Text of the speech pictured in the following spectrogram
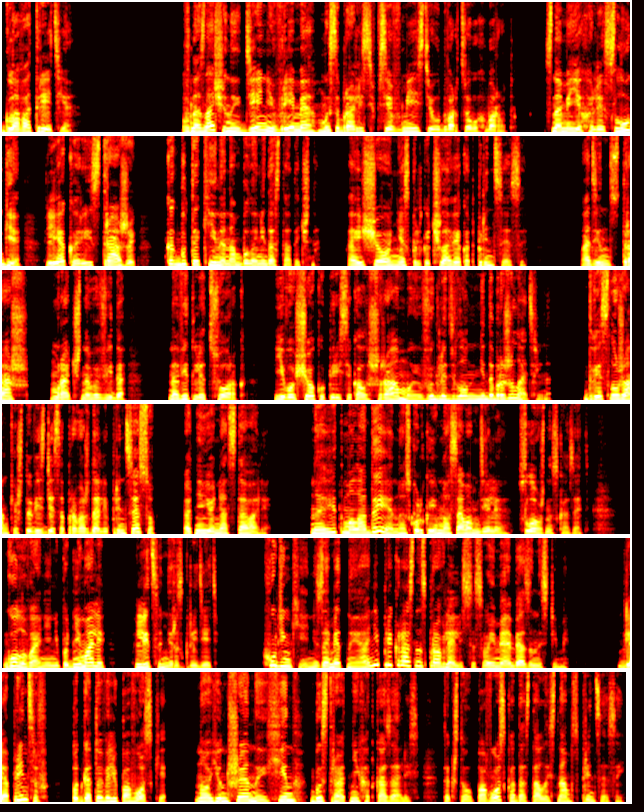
Глава третья. В назначенный день и время мы собрались все вместе у дворцовых ворот. С нами ехали слуги, лекари и стражи, как будто кина нам было недостаточно. А еще несколько человек от принцессы. Один страж мрачного вида, на вид лет сорок. Его щеку пересекал шрам, и выглядел он недоброжелательно. Две служанки, что везде сопровождали принцессу, от нее не отставали. На вид молодые, но сколько им на самом деле, сложно сказать. Головы они не поднимали, лица не разглядеть. Худенькие, незаметные, они прекрасно справлялись со своими обязанностями. Для принцев подготовили повозки, но Юншен и Хин быстро от них отказались, так что повозка досталась нам с принцессой.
